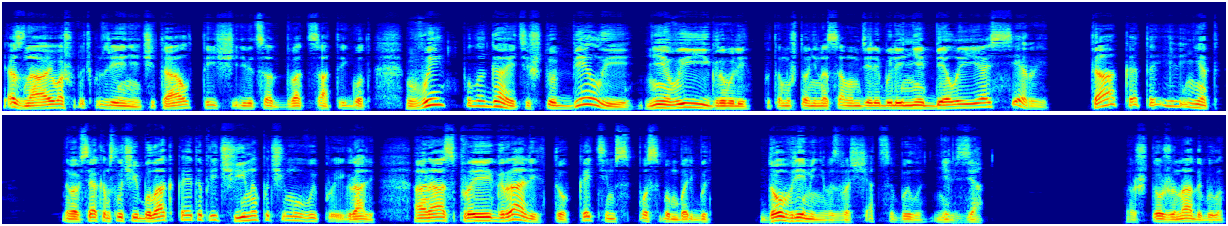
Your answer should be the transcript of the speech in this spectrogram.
Я знаю вашу точку зрения, читал 1920 год. Вы полагаете, что белые не выигрывали, потому что они на самом деле были не белые, а серые. Так это или нет? Но во всяком случае была какая-то причина, почему вы проиграли. А нас проиграли, то к этим способам борьбы до времени возвращаться было нельзя. А что же надо было?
